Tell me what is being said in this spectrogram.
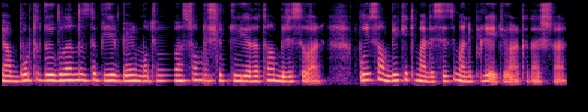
ya burada duygularınızda bir böyle motivasyon düşüklüğü yaratan birisi var. Bu insan büyük ihtimalle sizi manipüle ediyor arkadaşlar.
